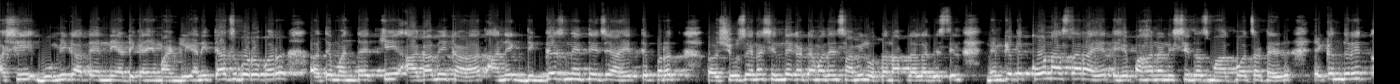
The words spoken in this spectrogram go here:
अशी भूमिका त्यांनी या ठिकाणी मांडली. आणि त्याचबरोबर ते म्हणतायत की आगामी काळात अनेक दिग्गज नेते जे आहेत ते परत शिवसेना शिंदे गटामध्ये सामील होताना आपल्याला दिसतील. नेमके ते कोण असणार आहेत हे पाहणं निश्चितच महत्वाचं ठरेल. एकंदरीत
